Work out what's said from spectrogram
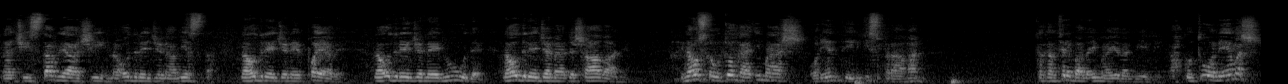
znači stavljaš ih na određena mjesta, na određene pojave, na određene ljude, na određena dešavanja. I na osnovu toga imaš orijentir ispravan Kakav treba da ima jedan vjernik. Ako to nemaš,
